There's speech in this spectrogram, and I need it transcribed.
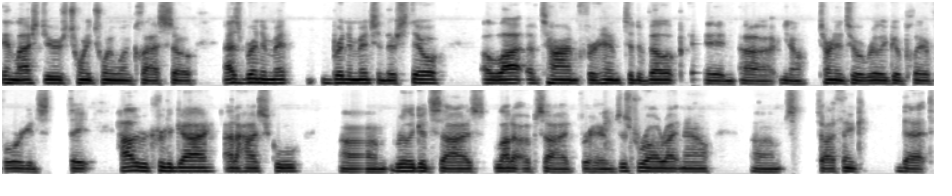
in last year's 2021 class. So as Brenden Brenden mentioned, there's still a lot of time for him to develop and uh, you know turn into a really good player for Oregon State. Highly recruited guy out of high school. Um, really good size, a lot of upside for him. Just raw right now. Um, so I think that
